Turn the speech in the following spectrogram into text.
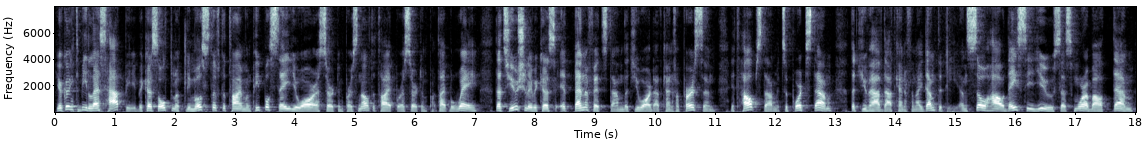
you're going to be less happy because ultimately most of the time when people say you are a certain personality type or a certain type of way, that's usually because it benefits them that you are that kind of a person. It helps them, it supports them that you have that kind of an identity. And so how they see you says more about them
